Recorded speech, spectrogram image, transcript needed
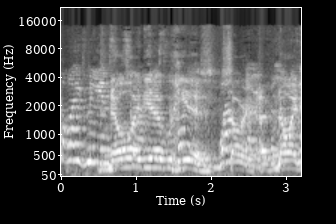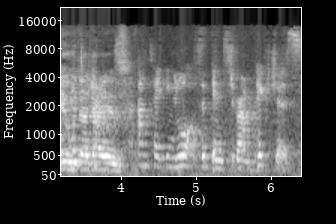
5 million No subscribers, idea who he is. well Sorry, I have no idea who that guy is. And taking lots of Instagram pictures.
